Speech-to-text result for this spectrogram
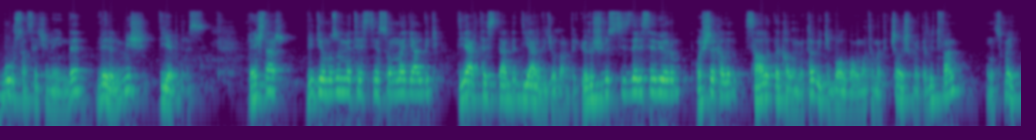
Bursa seçeneğinde verilmiş diyebiliriz. Gençler videomuzun ve testin sonuna geldik. Diğer testlerde diğer videolarda görüşürüz. Sizleri seviyorum. Hoşça kalın, sağlıkla kalın ve tabii ki bol bol matematik çalışmayı da lütfen unutmayın.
